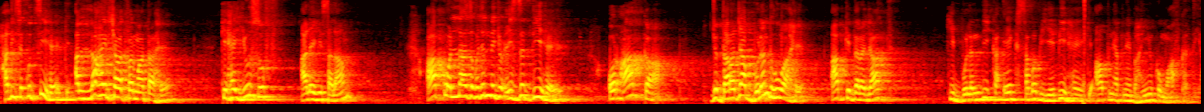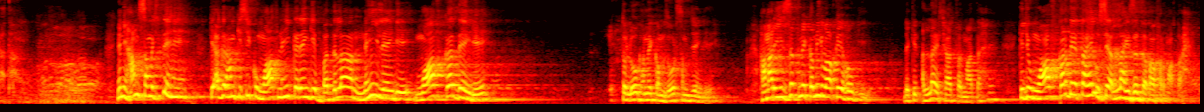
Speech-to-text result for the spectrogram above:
हदीस कुदसी है कि अल्लाह इरशाद फरमाता है कि है यूसुफ सलाम, आपको अल्लाह जवजल ने जो इज़्ज़त दी है और आपका जो दर्जा बुलंद हुआ है, आपके दर्जात की बुलंदी का एक सबब ये भी है कि आपने अपने भाइयों को माफ़ कर दिया था। यानी हम समझते हैं कि अगर हम किसी को माफ़ नहीं करेंगे, बदला नहीं लेंगे, माफ़ कर देंगे तो लोग हमें कमज़ोर समझेंगे। हमारी इज़्ज़त में कमी वाक़ होगी। लेकिन अल्लाह इर्शाद फरमाता है कि जो मुआफ़ कर देता है, उसे अल्लाह इज़्ज़त अता फरमाता है।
